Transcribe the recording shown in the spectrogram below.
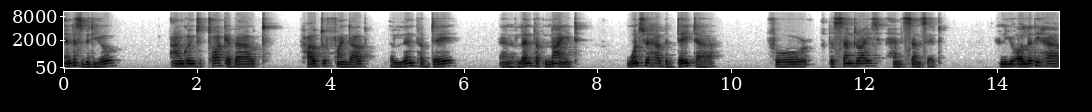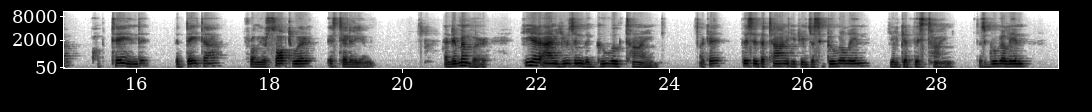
In this video, I'm going to talk about how to find out the length of day and length of night once you have the data for the sunrise and sunset. And you already have obtained the data from your software Stellarium. And remember here I'm using the Google time okay? This is the time if you just Google in you'll get this time. Just Google in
